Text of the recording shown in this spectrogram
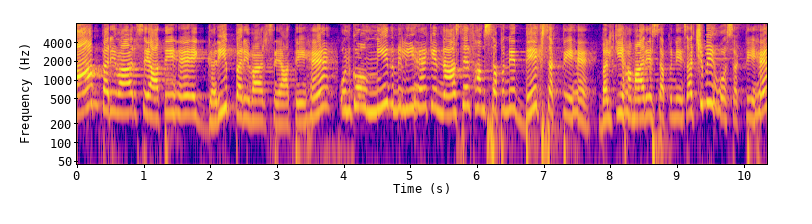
आम परिवार से आते हैं, एक गरीब परिवार से आते हैं, उनको उम्मीद मिली है कि ना सिर्फ़ हम सपने देख सकते हैं, बल्कि हमारे सपने सच भी हो सकते हैं।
